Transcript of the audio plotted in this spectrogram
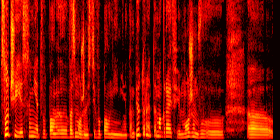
В случае, если нет выпол- возможности выполнения компьютерной томографии, можем в, э,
